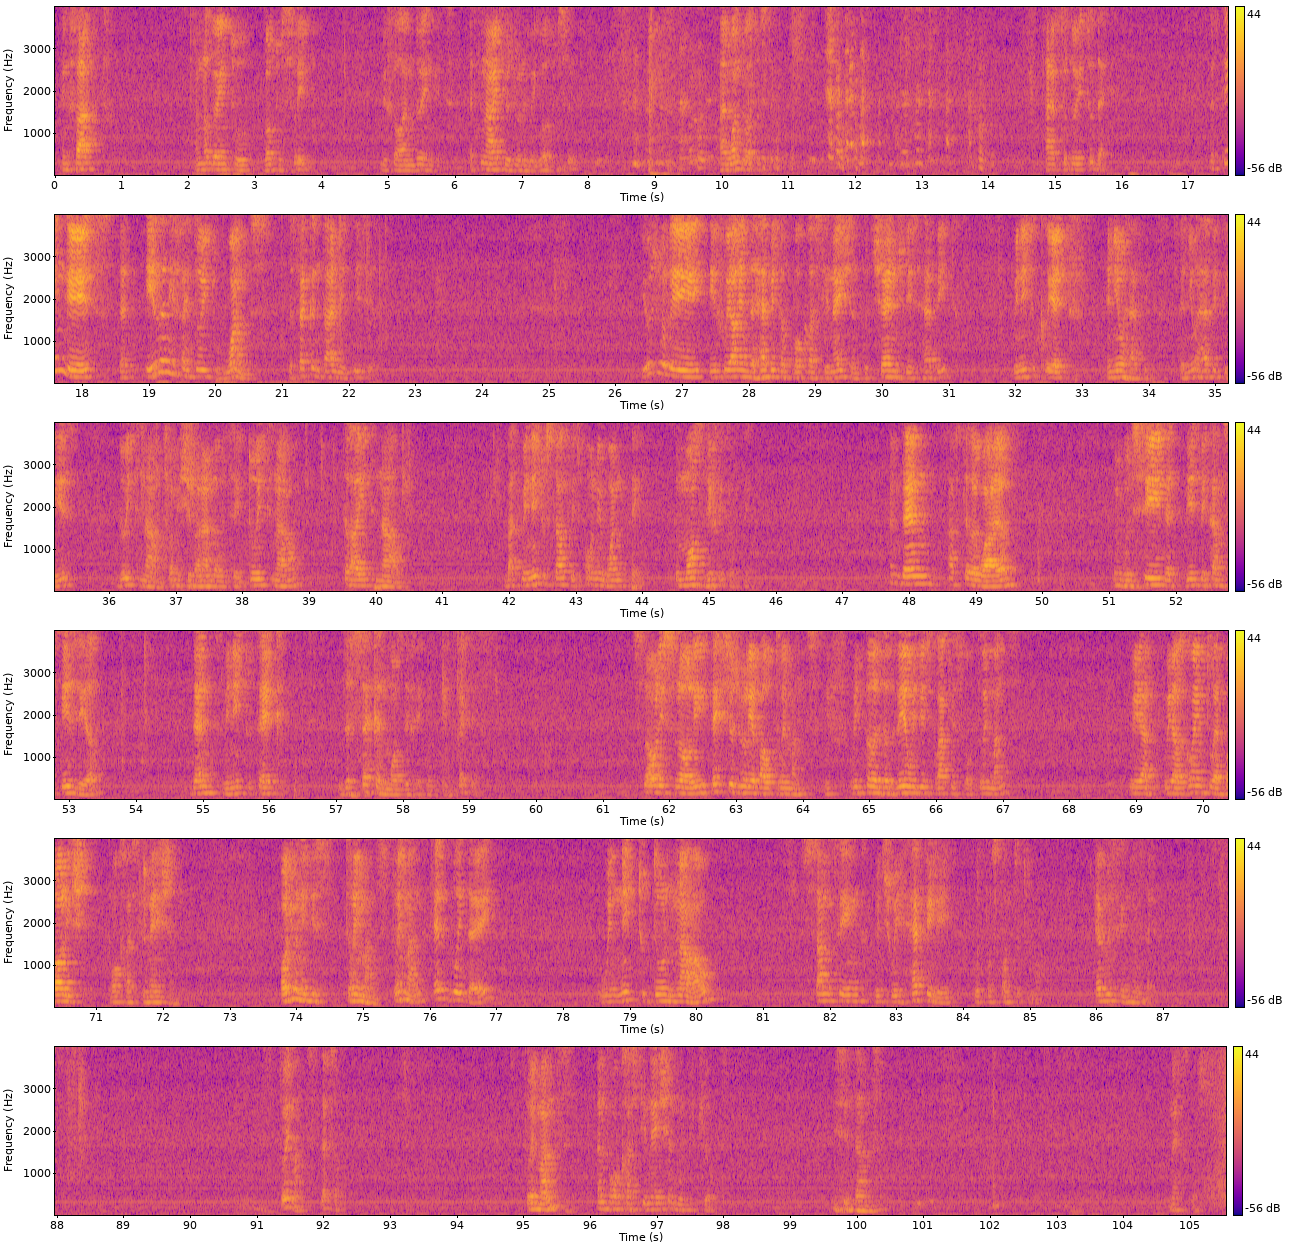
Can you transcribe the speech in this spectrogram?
In fact, I'm not going to go to sleep before I'm doing it. At night, usually we go to sleep. I won't go to sleep. I have to do it today. The thing is that even if I do it once, the second time is easier. Usually, if we are in the habit of procrastination, to change this habit, we need to create a new habit. The new habit is do it now. Swami Sivananda would say, do it now, try it now. But we need to start with only one thing, the most difficult thing. And then, after a while, we will see that this becomes easier. Then we need to take the second most difficult thing, this. Slowly, slowly, it takes usually about three months. If we persevere with this practice for three months, we are, we are going to abolish procrastination. All you need is three months. Three months, every day, we need to do now something which we happily would postpone to tomorrow. Every single day. Three months, that's all. Three months and procrastination will be cured. This is the answer. Next question.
